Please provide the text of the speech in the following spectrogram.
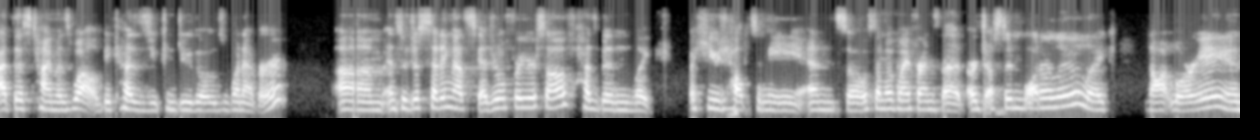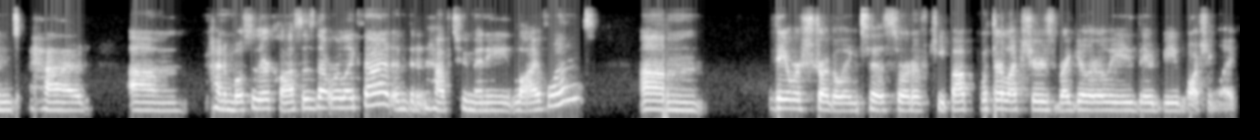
at this time as well? Because you can do those whenever. Um, and so just setting that schedule for yourself has been like a huge help to me. And so some of my friends that are just in Waterloo, like not Laurier, and had um, kind of most of their classes that were like that and didn't have too many live ones. Um, they were struggling to sort of keep up with their lectures regularly. They would be watching like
